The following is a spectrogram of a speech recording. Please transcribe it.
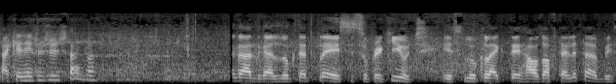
Aqui a gente onde a gente estava. God, guys, look at that place. It's super cute. It look like the house of Teletubbies.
